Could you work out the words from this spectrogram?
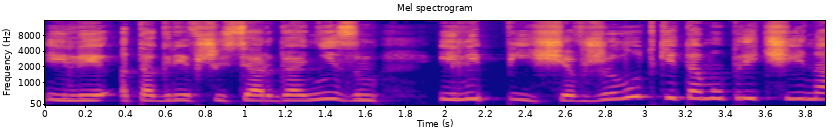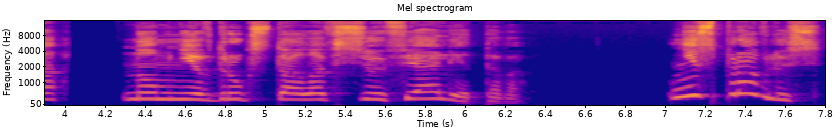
Или отогревшийся организм, или пища в желудке тому причина, но мне вдруг стало все фиолетово. Не справлюсь?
